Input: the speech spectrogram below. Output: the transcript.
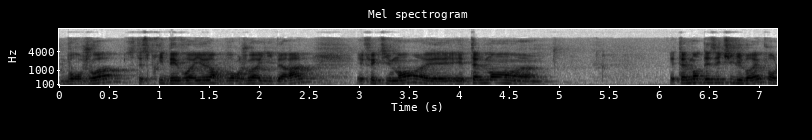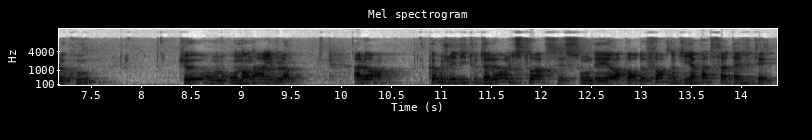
bourgeois, cet esprit dévoyeur bourgeois et libéral, effectivement, est, tellement, euh, est tellement déséquilibré pour le coup qu'on on en arrive là. Alors, comme je l'ai dit tout à l'heure, l'histoire, ce sont des rapports de force, donc il n'y a pas de fatalité.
